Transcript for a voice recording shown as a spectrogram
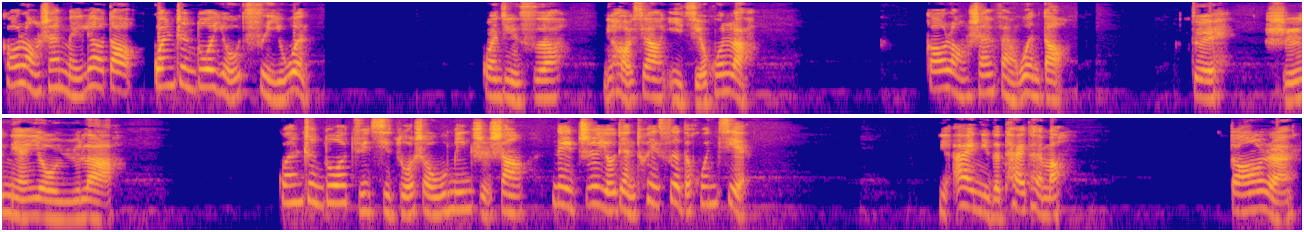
高朗山没料到关正多有此一问。关景思，你好像已结婚了。高朗山反问道：“对，十年有余了。”关正多举起左手无名指上那只有点褪色的婚戒。你爱你的太太吗？当然。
